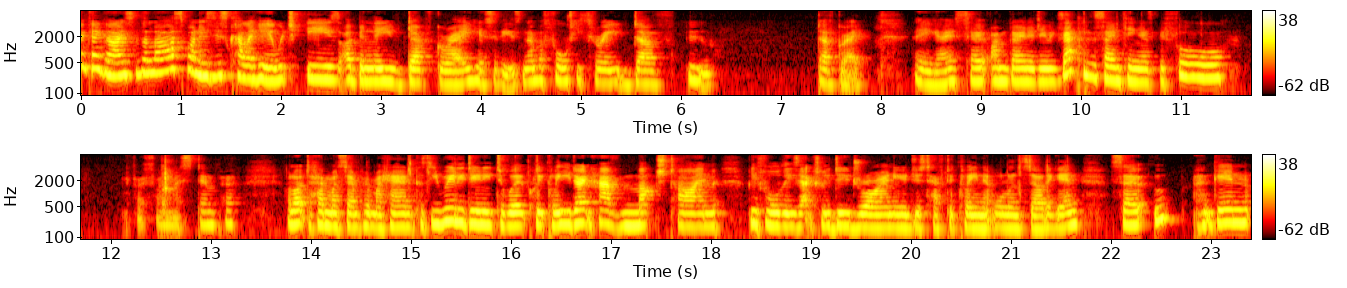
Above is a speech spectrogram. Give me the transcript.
Okay guys, so the last one is this colour here, which is, I believe, Dove Grey. Yes, it is. Number 43, Dove, ooh, Dove Grey. There you go. So I'm going to do exactly the same thing as before. If I find my stamper. I like to have my stamper in my hand because you really do need to work quickly. You don't have much time before these actually do dry and you just have to clean it all and start again. So, oop, again,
